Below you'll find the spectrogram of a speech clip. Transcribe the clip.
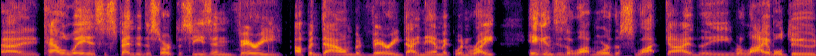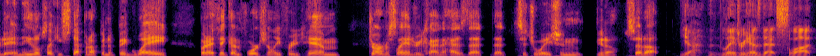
uh, Callaway is suspended to start the season. Very up and down, but very dynamic when right. Higgins is a lot more the slot guy, the reliable dude, and he looks like he's stepping up in a big way. But I think, unfortunately for him, Jarvis Landry kind of has that that situation, you know, set up. Yeah, Landry has that slot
